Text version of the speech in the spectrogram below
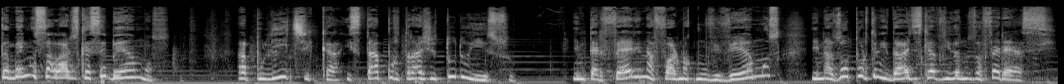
também nos salários que recebemos. A política está por trás de tudo isso interfere na forma como vivemos e nas oportunidades que a vida nos oferece.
